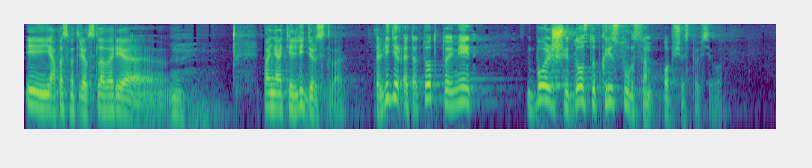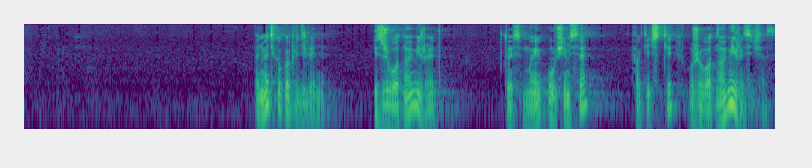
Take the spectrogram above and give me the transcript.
И я посмотрел в словаре э, понятие лидерства. Лидер – это тот, кто имеет больший доступ к ресурсам общества всего. Понимаете, какое определение? Из животного мира это. То есть мы учимся фактически у животного мира сейчас.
